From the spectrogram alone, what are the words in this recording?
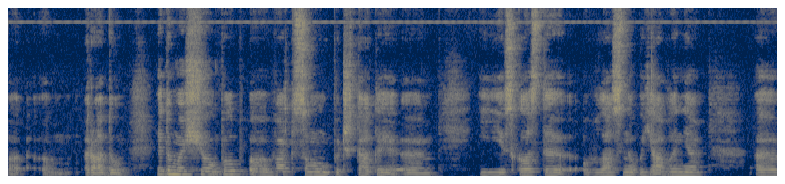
е, ем, раду. Я думаю, що було б е, варто самому почитати е, і скласти власне уявлення. Е,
